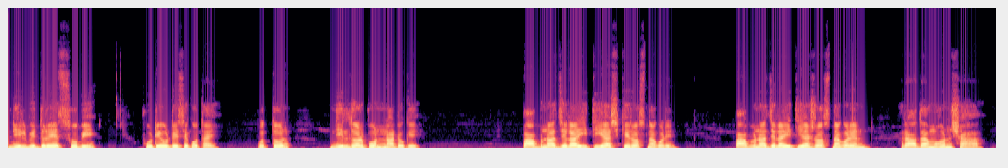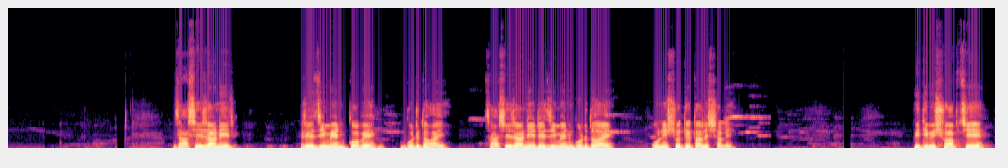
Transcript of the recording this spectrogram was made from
নীল বিদ্রোহের ছবি ফুটে উঠেছে কোথায়? উত্তর নীল দর্পণ নাটকে। পাবনা জেলার ইতিহাস কে রচনা করেন? পাবনা জেলার ইতিহাস রচনা করেন রাধামোহন সাহা। ঝাঁসির রানীর রেজিমেন্ট কবে গঠিত হয়? ঝাঁসির রানীর রেজিমেন্ট গঠিত হয় উনিশশো তেতাল্লিশ সালে। পৃথিবীর সবচেয়ে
